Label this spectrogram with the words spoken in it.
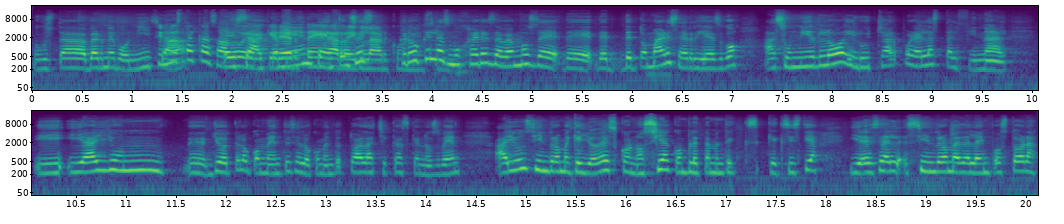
me gusta verme bonita. Si no está casado y quererte arreglar con Creo que las mujeres debemos de, tomar ese riesgo, asumirlo y luchar por él hasta el final. Y, hay un, eh, yo te lo comento y se lo comento a todas las chicas que nos ven, hay un síndrome que yo desconocía completamente que existía y es el síndrome de la impostora.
